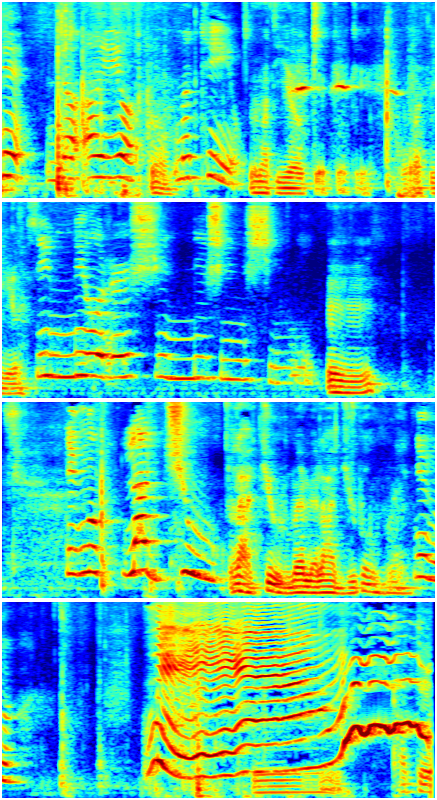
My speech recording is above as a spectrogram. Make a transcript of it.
Ni dah ayo. Mati ya. Okey okey okey. Mati ya. Sini sini sini. Hmm. Tengok laju. Laju, memang laju pun. Tengok. Meow. Okey,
